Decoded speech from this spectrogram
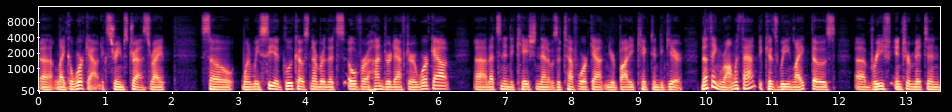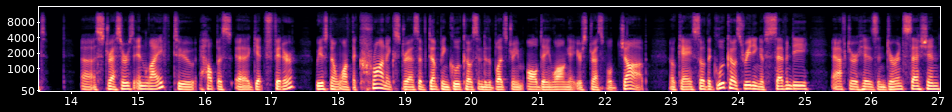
uh, like a workout, extreme stress, right? So when we see a glucose number that's over 100 after a workout, uh, that's an indication that it was a tough workout and your body kicked into gear. Nothing wrong with that because we like those uh, brief, intermittent uh, stressors in life to help us uh, get fitter. We just don't want the chronic stress of dumping glucose into the bloodstream all day long at your stressful job. Okay, so the glucose reading of 70 after his endurance session,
